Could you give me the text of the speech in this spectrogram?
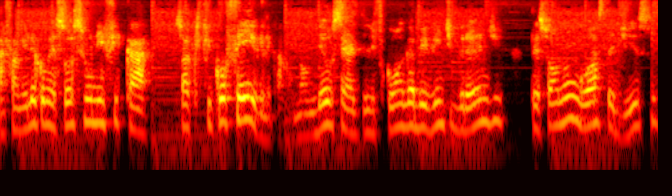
a família começou a se unificar. Só que ficou feio aquele carro, não deu certo. Ele ficou um HB20 grande, o pessoal não gosta disso,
